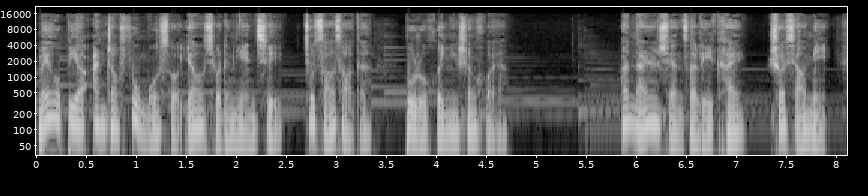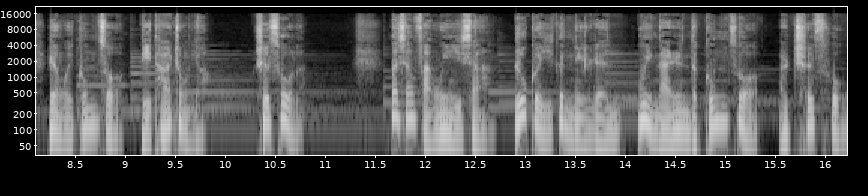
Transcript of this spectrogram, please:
没有必要按照父母所要求的年纪就早早的步入婚姻生活呀。而男人选择离开，说小敏认为工作比他重要，吃醋了。那想反问一下，如果一个女人为男人的工作而吃醋，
